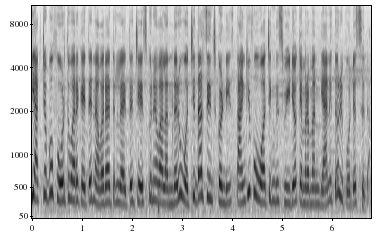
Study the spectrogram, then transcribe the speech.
ఈ అక్టోబర్ ఫోర్త్ వరకు అయితే నవరాత్రులు అయితే చేసుకునే వాళ్ళందరూ వచ్చి దర్శించుకోండి. Thank you for watching this video cameraman గ్యానితో reporter Sudha.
